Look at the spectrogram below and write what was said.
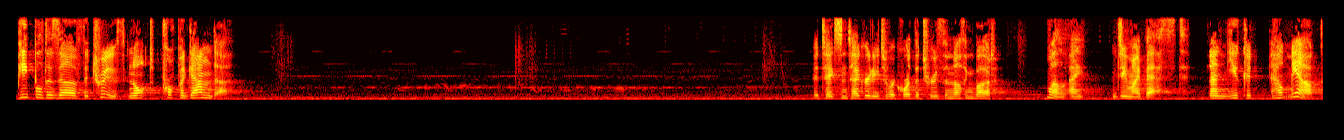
People deserve the truth, not propaganda. It takes integrity to record the truth and nothing but. Well, I do my best. And you could help me out.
